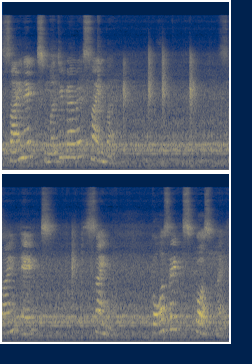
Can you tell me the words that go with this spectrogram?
sin x multiply by sin y, sin x sin y, cos x cos y.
